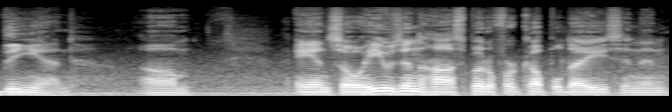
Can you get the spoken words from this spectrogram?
the end. Um, and so he was in the hospital for a couple days, and then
